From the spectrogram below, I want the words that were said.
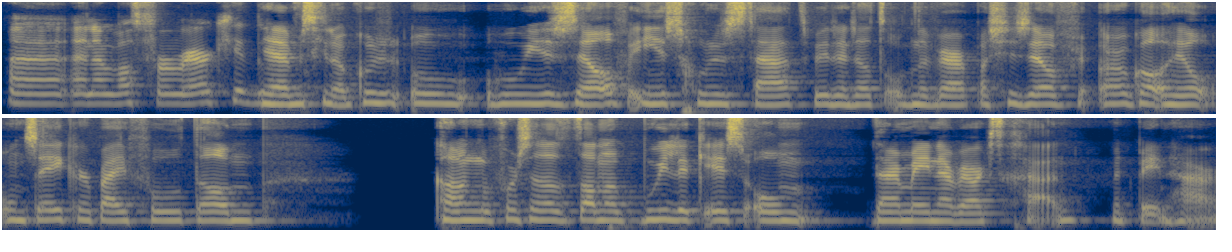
Uh, en aan wat voor werk je doet. Ja, misschien ook hoe, hoe, hoe je zelf in je schoenen staat binnen dat onderwerp. Als je zelf er ook al heel onzeker bij voelt, dan kan ik me voorstellen dat het dan ook moeilijk is om daarmee naar werk te gaan met beenhaar.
